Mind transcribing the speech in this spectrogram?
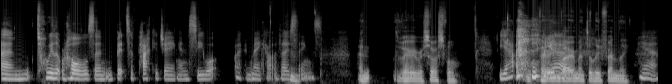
um, toilet rolls and bits of packaging and see what I could make out of those hmm. things. And very resourceful. Yeah. very yeah. environmentally friendly. Yeah.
